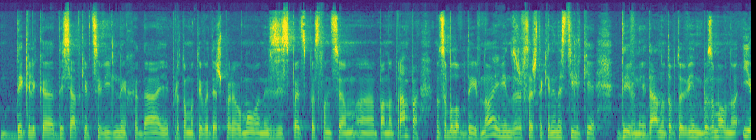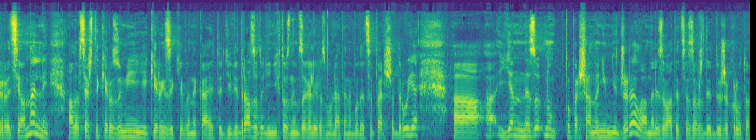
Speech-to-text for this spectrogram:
декілька десятків цивільних, да, і при тому ти ведеш перемовини зі спецпосланцем е, пана Трампа. Ну, це було б дивно. І він же все ж таки не настільки дивний. Да? Ну, тобто він безумовно ірраціональний, але все ж таки розуміє, які ризики виникають тоді. Відразу тоді ніхто з ним взагалі розмовляти не буде. Це перше. Друге, а, я не ну, по-перше, анонімні джерела аналізувати це завжди дуже круто.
